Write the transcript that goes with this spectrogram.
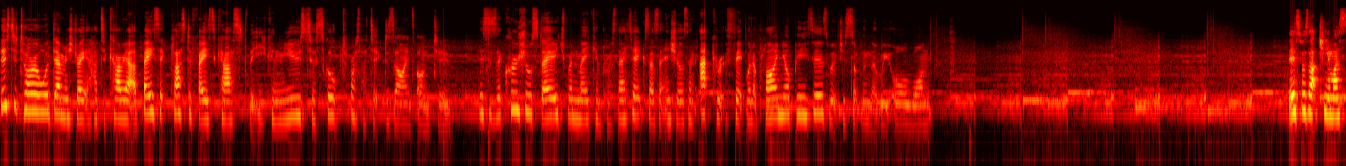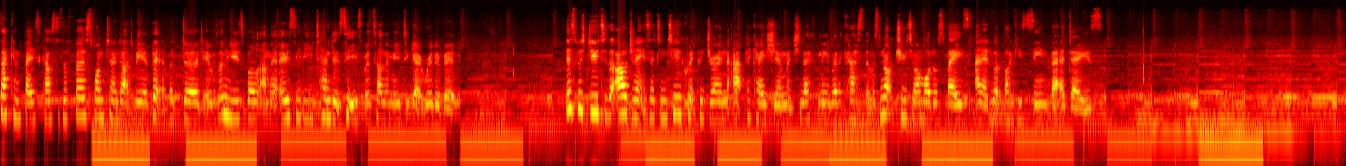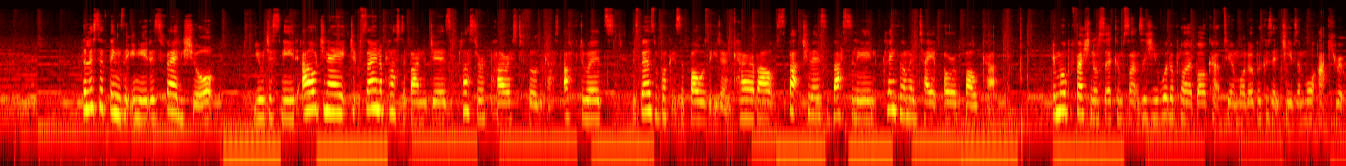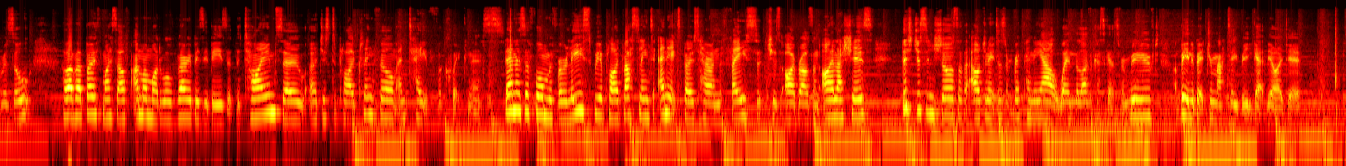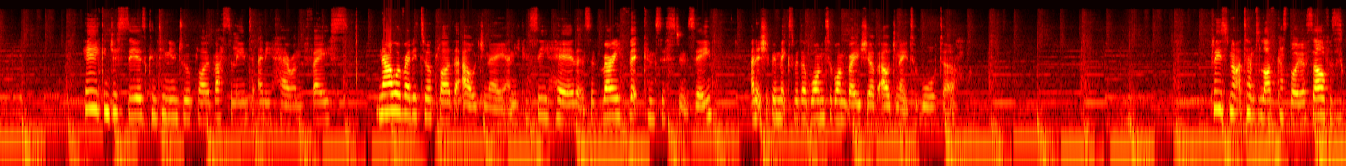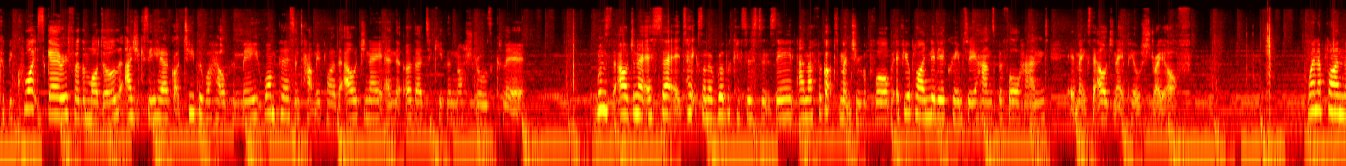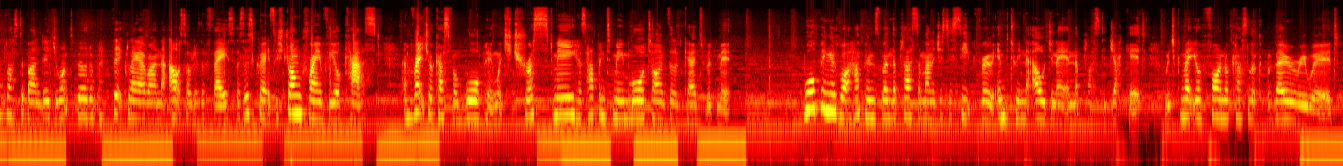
This tutorial will demonstrate how to carry out a basic plaster face cast that you can use to sculpt prosthetic designs onto. This is a crucial stage when making prosthetics as it ensures an accurate fit when applying your pieces, which is something that we all want. This was actually my second face cast as the first one turned out to be a bit of a dud, it was unusable and my OCD tendencies were telling me to get rid of it. This was due to the alginate setting too quickly during the application which left me with a cast that was not true to my model's face and it looked like he'd seen better days. The list of things that you need is fairly short. You will just need alginate, gypsona plaster bandages, plaster of Paris to fill the cast afterwards, disposable buckets of bowls that you don't care about, spatulas, Vaseline, cling film and tape or a bald cap. In more professional circumstances, you would apply a bald cap to your model because it achieves a more accurate result. However, both myself and my model were very busy bees at the time, so I just applied cling film and tape for quickness. Then as a form of release, we applied Vaseline to any exposed hair on the face, such as eyebrows and eyelashes. This just ensures that the alginate doesn't rip any out when the life cast gets removed. I'm being a bit dramatic, but you get the idea. Here you can just see us continuing to apply Vaseline to any hair on the face. Now we're ready to apply the alginate and you can see here that it's a very thick consistency and it should be mixed with a 1 to 1 ratio of alginate to water. Please do not attempt to life cast by yourself as this could be quite scary for the model. As you can see here I've got two people helping me, one person to help me apply the alginate and the other to keep the nostrils clear. Once the alginate is set, it takes on a rubber consistency, and I forgot to mention before, but if you apply Nivea cream to your hands beforehand, it makes the alginate peel straight off. When applying the plaster bandage, you want to build up a thick layer around the outside of the face as this creates a strong frame for your cast and prevents your cast from warping, which trust me, has happened to me more times than I'd care to admit. Warping is what happens when the plaster manages to seep through in between the alginate and the plaster jacket, which can make your final cast look very weird.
